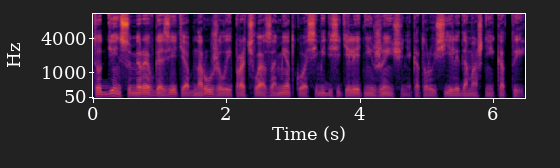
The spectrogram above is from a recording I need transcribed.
тот день Сумере в газете обнаружила и прочла заметку о 70-летней женщине, которую съели домашние коты.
